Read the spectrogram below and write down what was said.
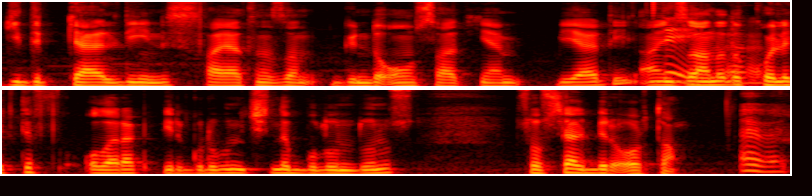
gidip geldiğiniz hayatınızdan günde 10 saat yiyen bir yer değil. Aynı Değil, zamanda da evet. kolektif olarak bir grubun içinde bulunduğunuz sosyal bir ortam Evet.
